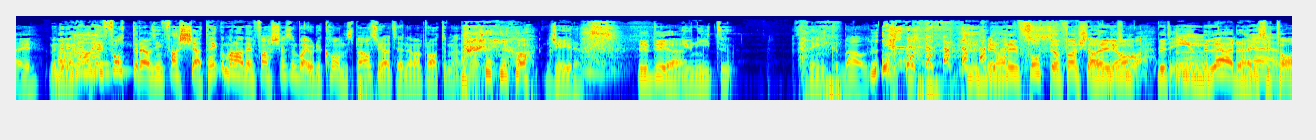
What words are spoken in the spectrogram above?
nej. Men, det, han, han har ju fått det där av sin farsa. Tänk om han hade en farsa som bara gjorde konstpauser hela tiden när man pratade med honom. Bara så här, Jaden, det är det. you need to think about... Ja, han har ju fått det av farsan, han har ju liksom Ja. blivit inlärd här i Ja, ja.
